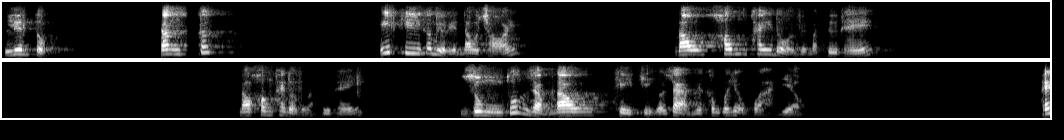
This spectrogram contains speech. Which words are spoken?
liên tục, căng tức, ít khi có biểu hiện đau chói, đau không thay đổi về mặt tư thế, đau không thay đổi về mặt tư thế dùng thuốc giảm đau thì chỉ có giảm nhưng không có hiệu quả nhiều. Hết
